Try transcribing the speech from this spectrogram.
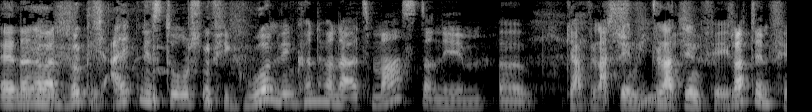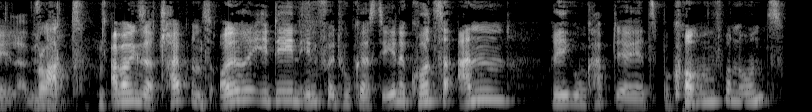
Äh, nein, aber wirklich alten historischen Figuren, wen könnte man da als Master nehmen? äh, ja, Vlad den, Vlad den Fehler. Vlad den Fehler. genau. Vlad. Aber wie gesagt, schreibt uns eure Ideen, info.hucast.de. Eine kurze Anregung habt ihr jetzt bekommen von uns.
